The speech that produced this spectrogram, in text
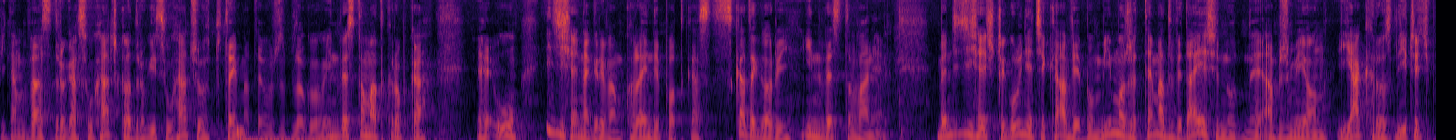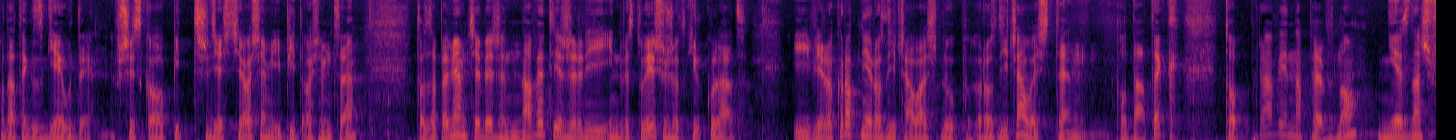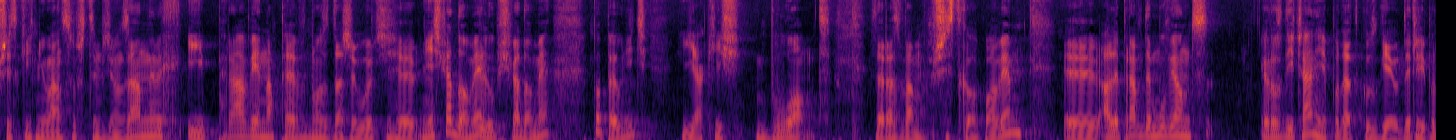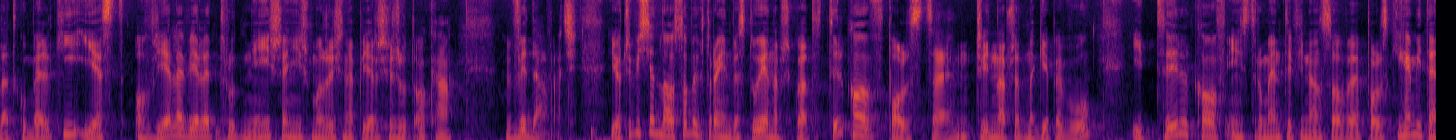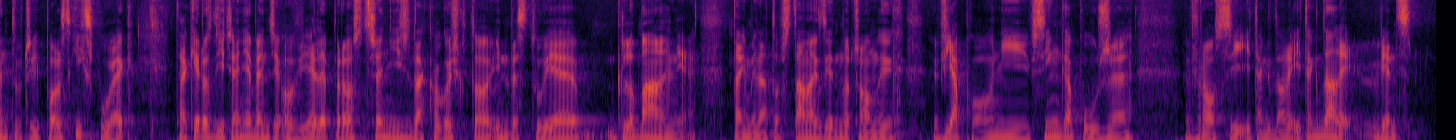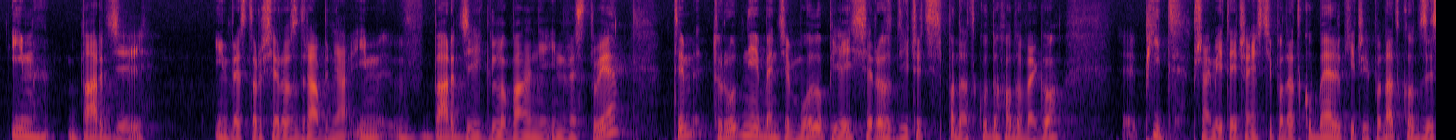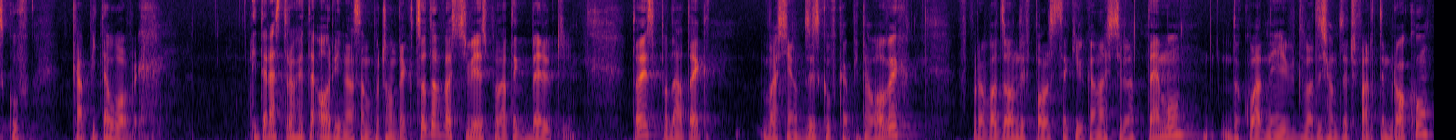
Witam Was, droga słuchaczko, drogi słuchaczu. Tutaj Mateusz z blogu inwestomat.eu i dzisiaj nagrywam kolejny podcast z kategorii inwestowanie. Będzie dzisiaj szczególnie ciekawie, bo mimo, że temat wydaje się nudny, a brzmi on jak rozliczyć podatek z giełdy, wszystko o PIT 38 i PIT 8C, to zapewniam Ciebie, że nawet jeżeli inwestujesz już od kilku lat i wielokrotnie rozliczałaś lub rozliczałeś ten podatek, to prawie na pewno nie znasz wszystkich niuansów z tym związanych i prawie na pewno zdarzyło ci się nieświadomie lub świadomie popełnić jakiś błąd. Zaraz Wam wszystko opowiem, yy, ale prawdę mówiąc, rozliczanie podatku z giełdy, czyli podatku belki, jest o wiele, wiele trudniejsze niż może się na pierwszy rzut oka wydawać. I oczywiście dla osoby, która inwestuje na przykład tylko w Polsce, czyli na przykład na GPW i tylko w instrumenty finansowe polskich emitentów, czyli polskich spółek, takie rozliczenie będzie o wiele prostsze niż dla kogoś, kto inwestuje globalnie. Dajmy na to w Stanach Zjednoczonych, w Japonii, w Singapurze, w Rosji itd., tak itd. Tak Więc im bardziej inwestor się rozdrabnia. Im bardziej globalnie inwestuje, tym trudniej będzie mu lub jej się rozliczyć z podatku dochodowego e, PIT, przynajmniej tej części podatku belki, czyli podatku od zysków kapitałowych. I teraz trochę teorii na sam początek. Co to właściwie jest podatek belki? To jest podatek właśnie od zysków kapitałowych, wprowadzony w Polsce kilkanaście lat temu, dokładniej w 2004 roku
